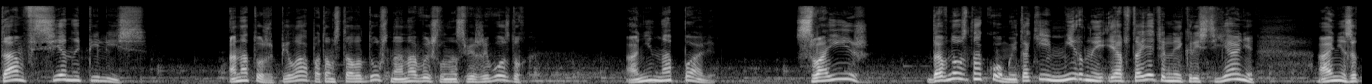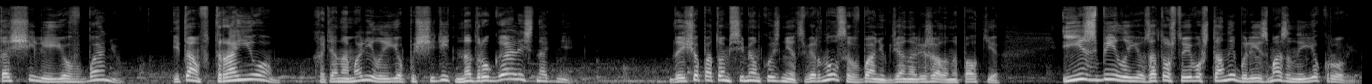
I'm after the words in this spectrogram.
Там все напились. Она тоже пила, потом стало душно, она вышла на свежий воздух. Они напали. Свои же, давно знакомые, такие мирные и обстоятельные крестьяне, они затащили ее в баню, и там втроем, хотя она молила ее пощадить, надругались над ней. Да еще потом Семен Кузнец вернулся в баню, где она лежала на полке, и избил ее за то, что его штаны были измазаны ее кровью.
